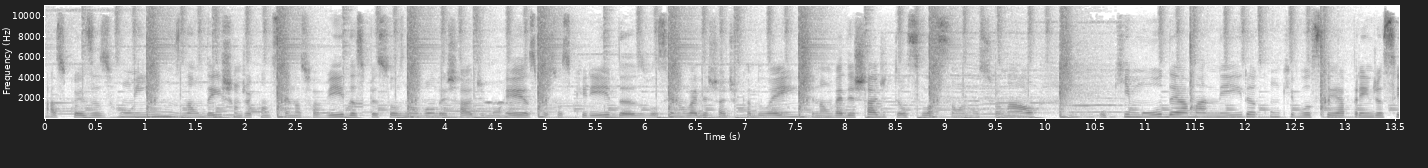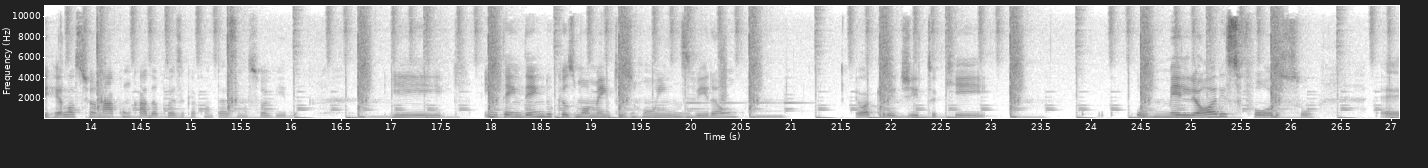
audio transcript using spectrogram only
As coisas ruins não deixam de acontecer na sua vida, as pessoas não vão deixar de morrer, as pessoas queridas, você não vai deixar de ficar doente, não vai deixar de ter oscilação emocional. O que muda é a maneira com que você aprende a se relacionar com cada coisa que acontece na sua vida. E entendendo que os momentos ruins virão, eu acredito que o melhor esforço, é,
